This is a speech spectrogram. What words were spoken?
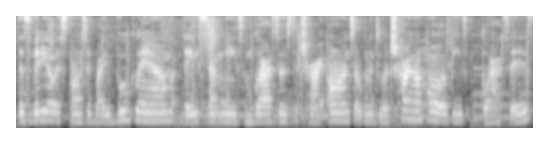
This video is sponsored by VooGlam. They sent me some glasses to try on. So we're to do a try on haul of these glasses.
